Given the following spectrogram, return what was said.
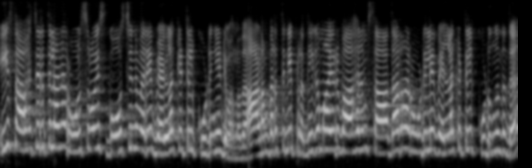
ഈ സാഹചര്യത്തിലാണ് റോൾസ് റോയ്സ് ഗോസ്റ്റിന് വരെ വെള്ളക്കെട്ടിൽ കുടുങ്ങേണ്ടി വന്നത്. ആഡംബരത്തിന്റെ പ്രതീകമായ ഒരു വാഹനം സാധാരണ റോഡിലെ വെള്ളക്കെട്ടിൽ കുടുങ്ങുന്നത്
